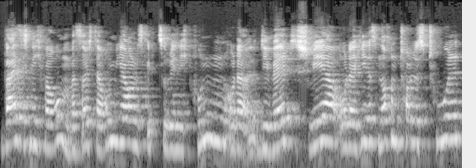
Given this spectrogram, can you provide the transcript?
weiß ich nicht warum. Was soll ich da rumjauen? Es gibt zu wenig Kunden oder die Welt ist schwer oder hier ist noch ein tolles Tool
